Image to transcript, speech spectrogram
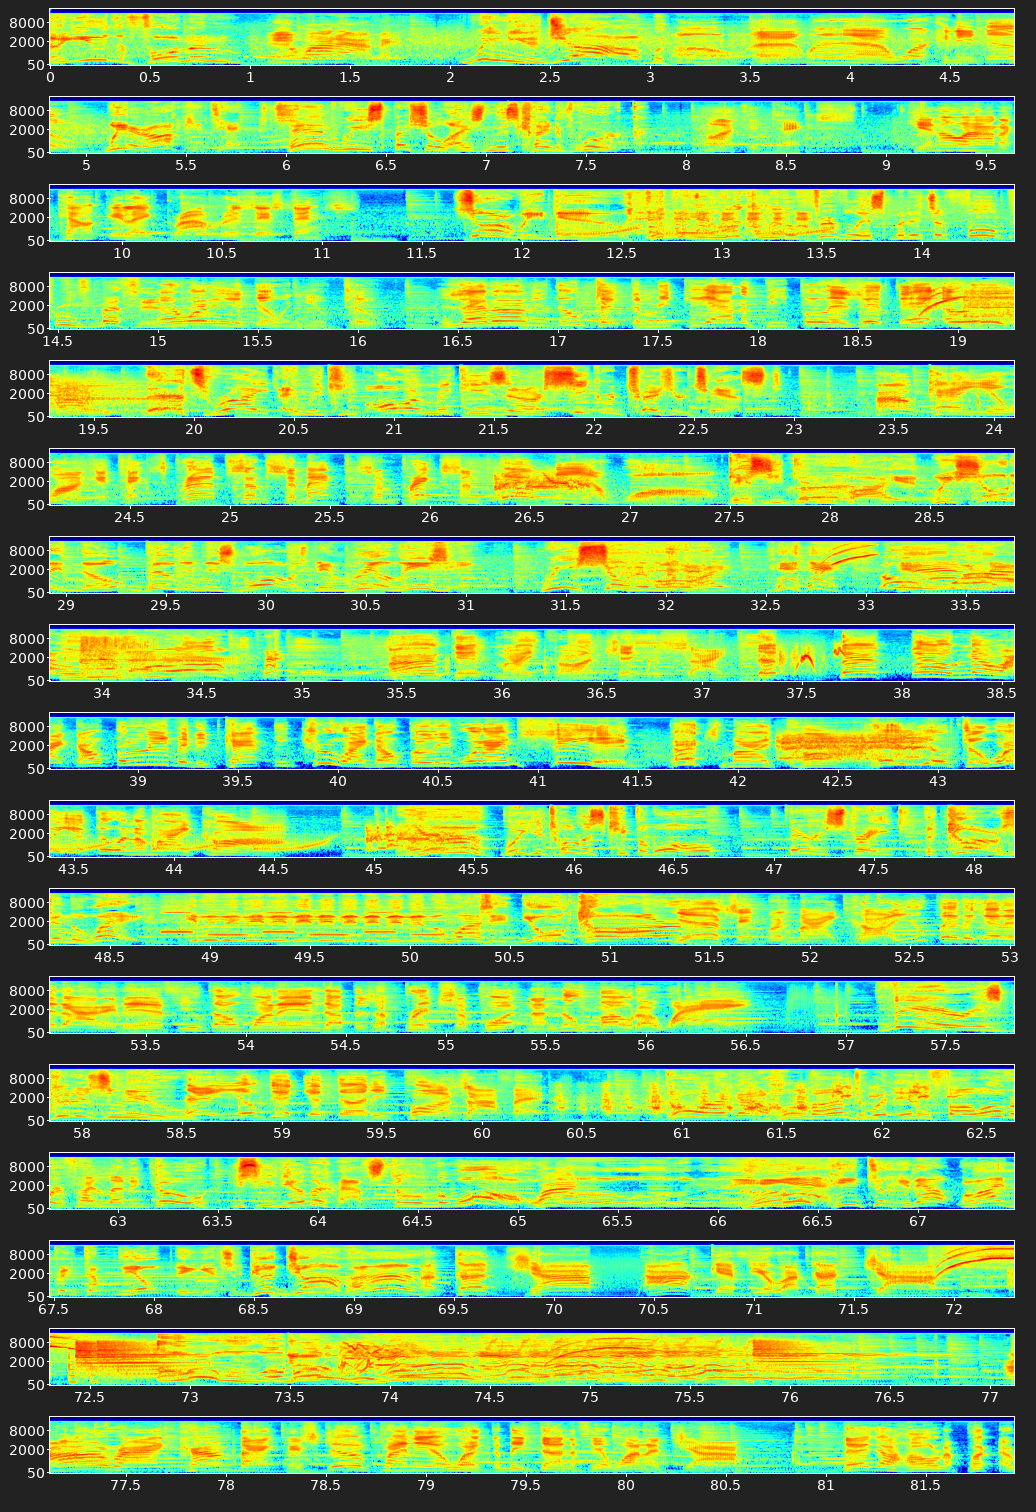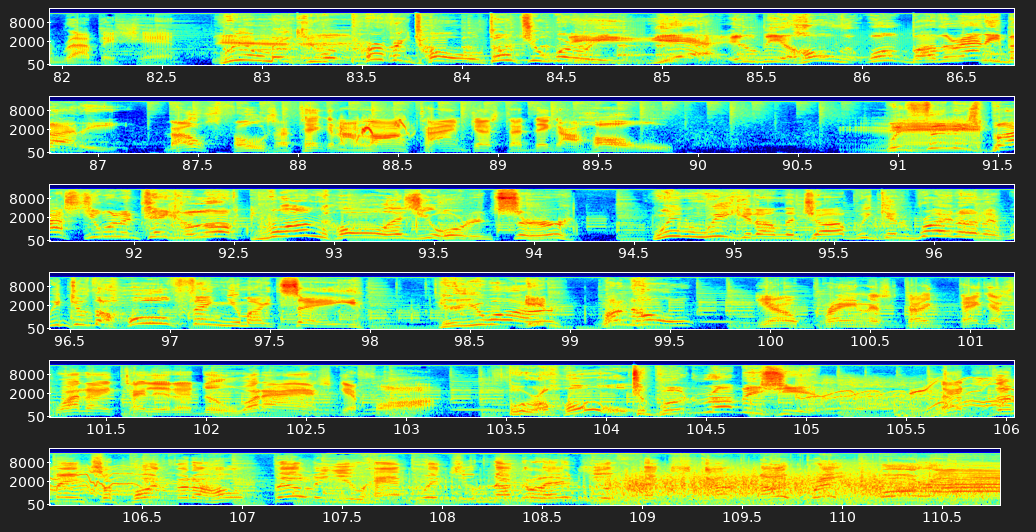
Are you the foreman? And what of it? We need a job. Oh, uh, well, what can you do? We're architects. And we specialize in this kind of work. Architects. Do you know how to calculate ground resistance? Sure we do. It may look a little frivolous, but it's a foolproof method. And what are you doing, you two? Is that all you do? Take the mickey out of people, is it? Uh, oh. That's right, and we keep all our Mickeys in our secret treasure chest. Okay, you architects, grab some cement and some bricks and build me a wall. Guess he didn't buy it. We showed him, though. Building this wall has been real easy. We showed him all right. oh, wow. I'll get my car and check the site. Uh, uh, oh, no, I don't believe it. It can't be true. I don't believe what I'm seeing. That's my car. Hey, you two, what are you doing to my car? Huh? Well, you told us to keep the wall very straight. The car was in the way. Was it your car? Yes, it was my car. You better get it out of there if you don't want to end up as a bridge supporting a new motorway. They're as good as new. Hey, you get your dirty paws off it. Oh, I gotta hold on to it. It'll fall over if I let it go. You see, the other half's still in the wall. What? Uh, Yeah, he took it out while I bricked up the opening. It's a good job, huh? A good job? I'll give you a good job. Oh, All right, come back. There's still plenty of work to be done if you want a job. Dig a hole to put the rubbish in. We'll make you a perfect hole. Don't you worry. Uh, yeah, it'll be a hole that won't bother anybody. Those fools are taking a long time just to dig a hole. We finished, boss. Do you want to take a look? One hole as you ordered, sir. When we get on the job, we get right on it. We do the whole thing, you might say. Here you are. Yep, one hole. You brainless dirt diggers, what I tell you to do, what I ask you for. For a hole. To put rubbish in. That's the main support for the whole building you have, which you knuckleheads, you thick scout, no brain moron!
